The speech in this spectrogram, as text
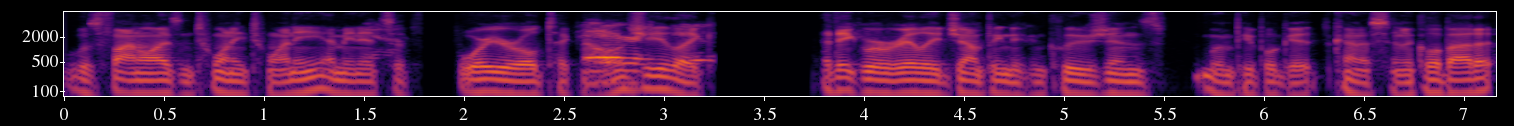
was finalized in 2020. I mean, yeah. it's a four year old technology. Like, I think we're really jumping to conclusions when people get kind of cynical about it.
